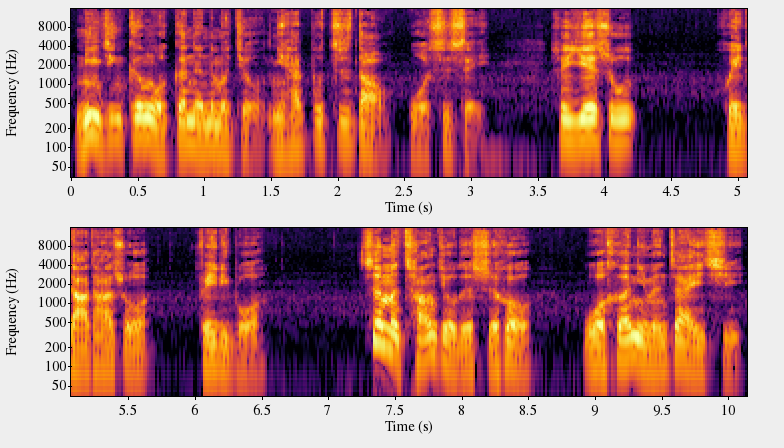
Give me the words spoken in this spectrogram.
你已经跟我跟了那么久，你还不知道我是谁？所以耶稣回答他说：“菲利伯，这么长久的时候，我和你们在一起，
